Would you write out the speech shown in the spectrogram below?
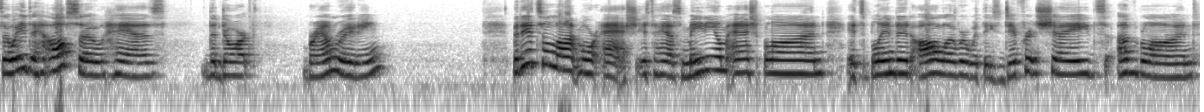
So it also has the dark brown rooting, but it's a lot more ash. It has medium ash blonde. It's blended all over with these different shades of blonde,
